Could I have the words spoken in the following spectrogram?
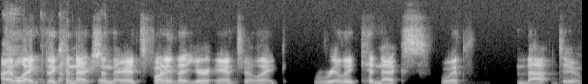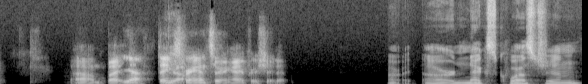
I like the connection there. It's funny that your answer like really connects with that too. Um, but yeah, thanks Yeah. for answering. I appreciate it. all right our next question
